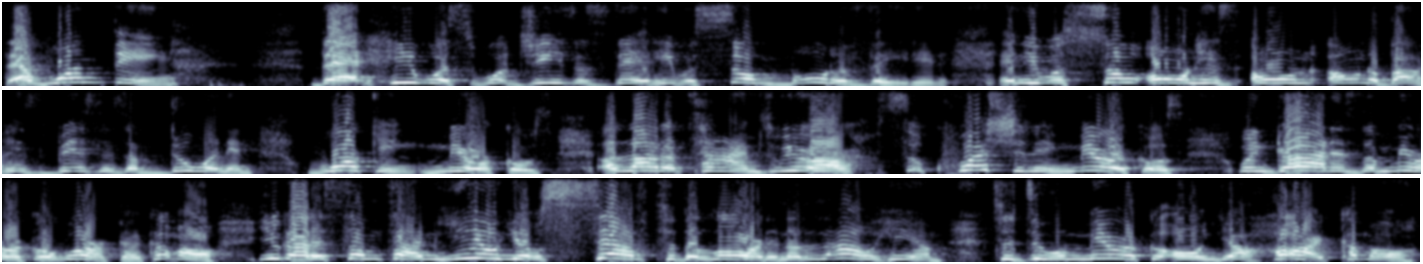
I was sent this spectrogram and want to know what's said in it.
that one thing that he was what Jesus did. He was so motivated and he was so on his own on about his business of doing and working miracles. A lot of times we are so questioning miracles when God is a miracle worker. Come on, you got to sometime yield yourself to the Lord and allow him to do a miracle on your heart. Come on.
